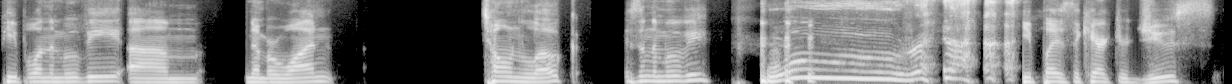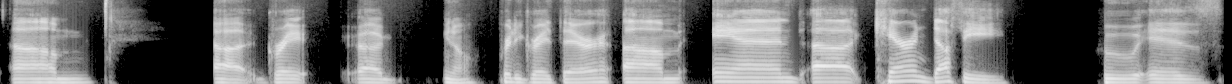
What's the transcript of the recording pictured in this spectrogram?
people in the movie. Um, number one, Tone Loc is in the movie. Ooh, right. He plays the character Juice. Um, uh, great, uh, you know, pretty great there. Um, and uh, Karen Duffy, who is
